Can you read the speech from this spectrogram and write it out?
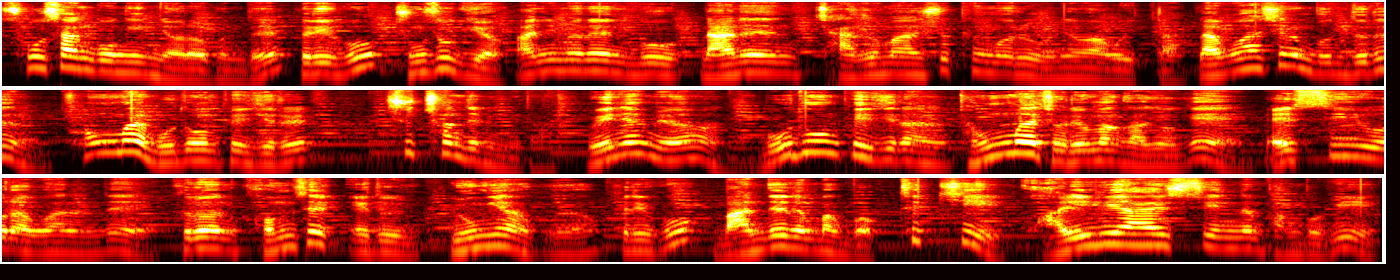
소상공인 여러분들 그리고 중소기업 아니면은 뭐 나는 자그마한 쇼핑몰을 운영하고 있다 라고 하시는 분들은 정말 모드 홈페이지를 추천드립니다. 왜냐면 모드 홈페이지란 정말 저렴한 가격에 SEO라고 하는데 그런 검색에도 용이하고요. 그리고 만드는 방법 특히 관리할 수 있는 방법이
